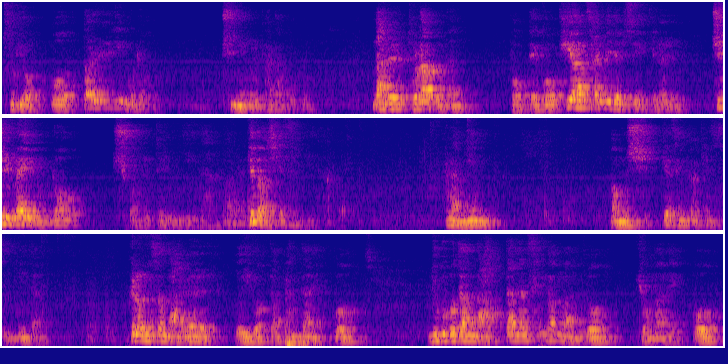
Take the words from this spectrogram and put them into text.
두렵고 떨림으로 주님을 바라보고 나를 돌아보는 복되고 귀한 삶이 될 수 있기를 주님의 이름으로 축원을 드립니다. 기도하시겠습니다. 하나님 너무 쉽게 생각했습니다. 그러면서 나를 의롭다 판단했고 누구보다 낫다는 생각만으로 교만했고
